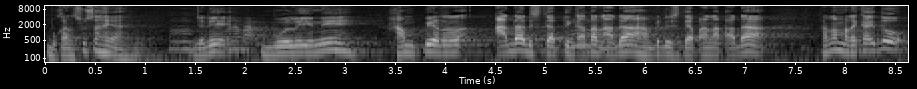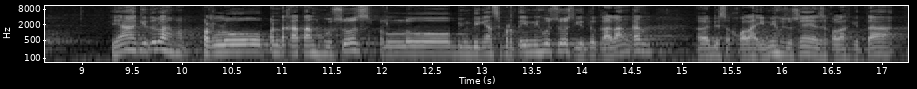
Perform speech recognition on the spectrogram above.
bukan susah ya hmm, jadi bully ini hampir ada di setiap tingkatan hmm. ada hampir di setiap anak ada karena mereka itu ya gitulah perlu pendekatan khusus perlu bimbingan seperti ini khusus gitu kadang kan e, di sekolah ini khususnya ya sekolah kita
